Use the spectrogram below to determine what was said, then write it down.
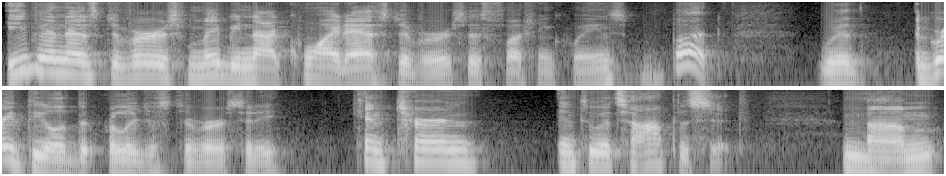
even as diverse, maybe not quite as diverse as Flushing, Queens, but with a great deal of religious diversity, can turn into its opposite. Um,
